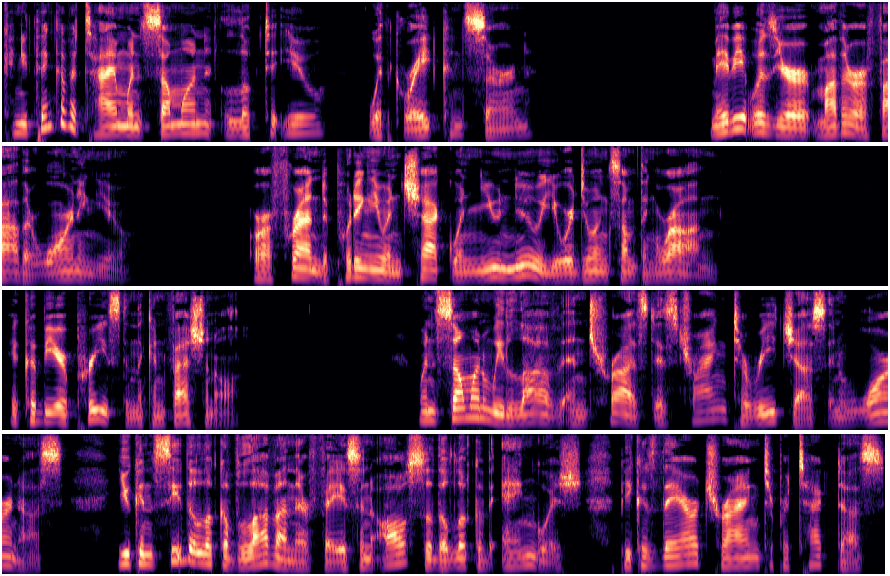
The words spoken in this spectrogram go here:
Can you think of a time when someone looked at you with great concern? Maybe it was your mother or father warning you, or a friend putting you in check when you knew you were doing something wrong. It could be your priest in the confessional. When someone we love and trust is trying to reach us and warn us, you can see the look of love on their face and also the look of anguish because they are trying to protect us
